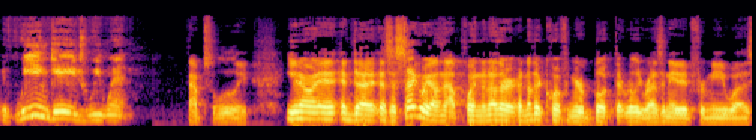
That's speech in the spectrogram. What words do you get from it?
if we engage, we win. Absolutely. You know, and, and uh, as a segue on that point, another another quote from your book that really resonated for me was,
